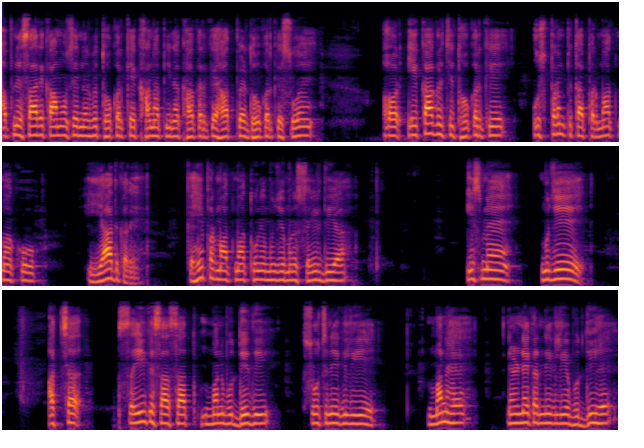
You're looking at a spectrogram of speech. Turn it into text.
अपने सारे कामों से निर्वृत्त होकर के खाना पीना खा करके हाथ पैर धो करके सोएँ और एकाग्रचित होकर के उस परम पिता परमात्मा को याद करें। कहे, परमात्मा, तूने मुझे मनुष्य शरीर दिया। इसमें मुझे अच्छा सही के साथ साथ मन बुद्धि दी। सोचने के लिए मन है, निर्णय करने के लिए बुद्धि है।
